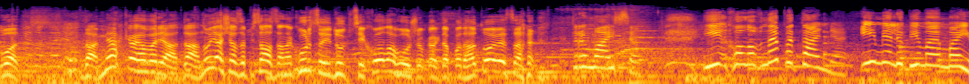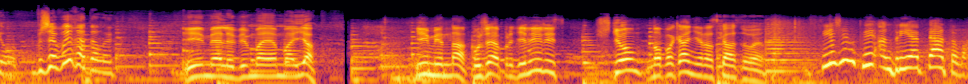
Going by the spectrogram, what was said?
вот. Да, мягко говоря, да. Ну, я сейчас записался на курсы, иду к психологу, чтобы как-то подготовиться. Тримайся. І головне питання: ім'я любіме моє. Вже вигадали? Имя любимая моя. Именно, уже определились, Ждем, но пока не рассказываем. Всі жінки Андрія П'ятова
